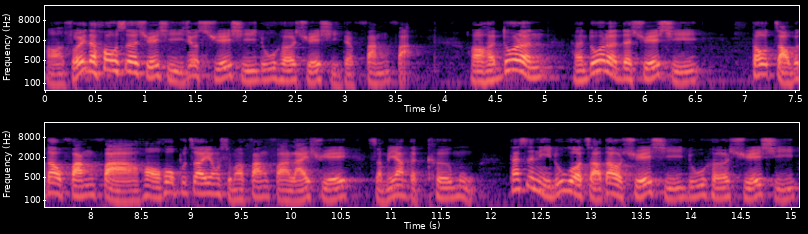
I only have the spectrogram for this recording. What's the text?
啊，所谓的后设学习就学习如何学习的方法，好，很多人很多人的学习都找不到方法，哈，或不知道用什么方法来学什么样的科目，但是你如果找到学习如何学习。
